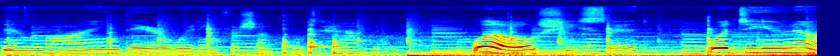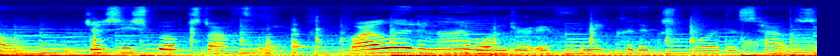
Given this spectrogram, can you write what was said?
been lying there waiting for something to happen. Well, she said, what do you know? Jessie spoke softly. Violet and I wonder if we could explore this house.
